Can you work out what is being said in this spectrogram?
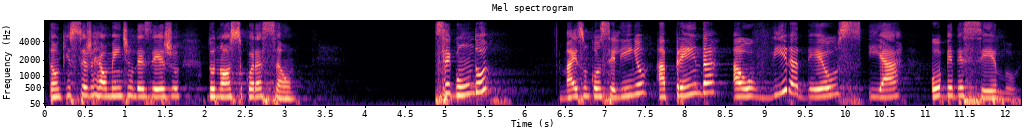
Então, que isso seja realmente um desejo do nosso coração. Segundo, mais um conselhinho: aprenda a ouvir a Deus e a obedecê-lo.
